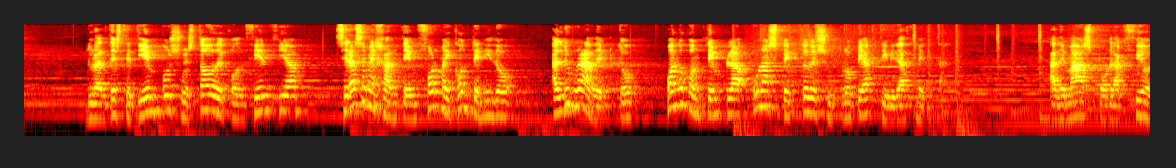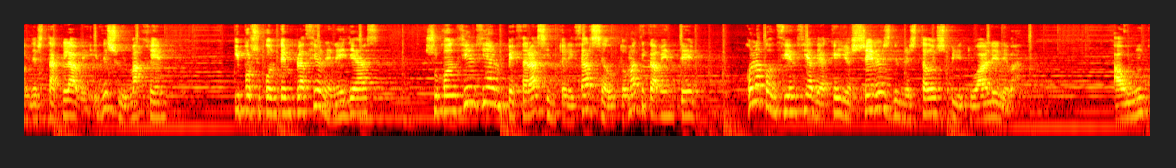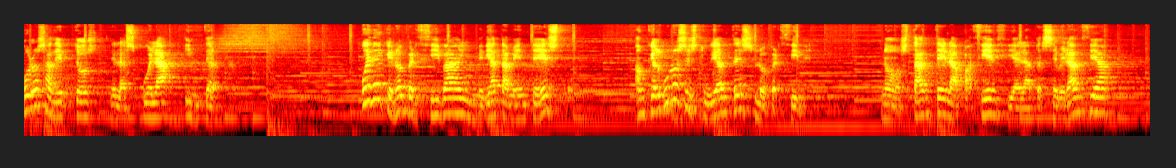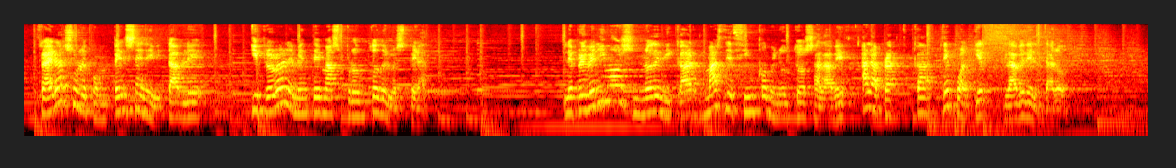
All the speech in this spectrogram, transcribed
Durante este tiempo su estado de conciencia será semejante en forma y contenido al de un gran adepto cuando contempla un aspecto de su propia actividad mental. Además, por la acción de esta clave y de su imagen, y por su contemplación en ellas, su conciencia empezará a sintonizarse automáticamente con la conciencia de aquellos seres de un estado espiritual elevado, aún con los adeptos de la escuela interna. Puede que no perciba inmediatamente esto, aunque algunos estudiantes lo perciben. No obstante, la paciencia y la perseverancia traerán su recompensa inevitable y probablemente más pronto de lo esperado. Le prevenimos no dedicar más de 5 minutos a la vez a la práctica de cualquier clave del tarot.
